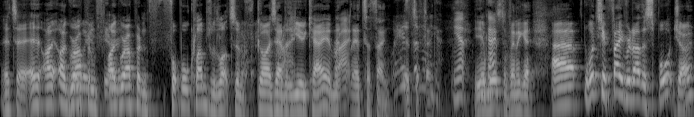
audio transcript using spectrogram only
It's a. I, I grew up in Fully I grew up in football clubs with lots of guys out of the Right, UK, and right. that's a thing. Where's it's the a thing. vinegar? Yep. Yeah, okay. where's the vinegar? Uh, what's your favourite other sport, Joe?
